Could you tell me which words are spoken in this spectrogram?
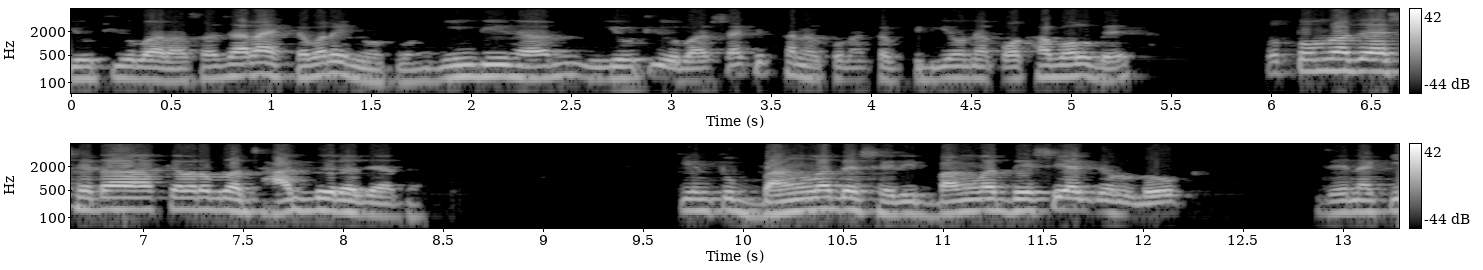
ইউটিউবার আছে, যারা একেবারেই নতুন, ইন্ডিয়ান ইউটিউবার, শাকিব খানের কোন একটা ভিডিও নিয়ে কথা বলবে, তো তোমরা যায় সেটা একেবারে পুরো ঝাঁক ধরে যায় দেখো। কিন্তু বাংলাদেশেরই, বাংলাদেশি একজন লোক যে নাকি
